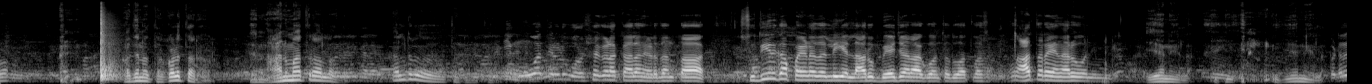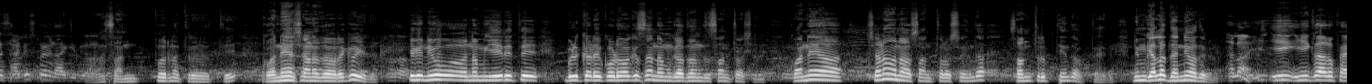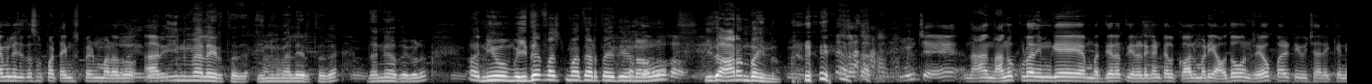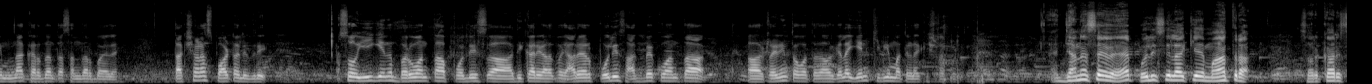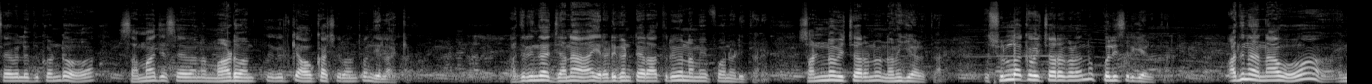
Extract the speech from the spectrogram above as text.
ಅದನ್ನು ತಗೊಳ್ತಾರೆ ಅವರು. ನಾನು ಮಾತ್ರ ಅಲ್ಲ ಎಲ್ಲರೂ ತಗೊಳ್ತಾರೆ. ಈ ಮೂವತ್ತೆರಡು ವರ್ಷಗಳ ಕಾಲ ನಡೆದಂಥ ಸುದೀರ್ಘ ಪಯಣದಲ್ಲಿ ಎಲ್ಲರೂ ಬೇಜಾರಾಗುವಂಥದ್ದು ಅಥವಾ ಆ ಥರ ಏನಾದ್ರು ನಿಮಗೆ? ಏನೂ ಇಲ್ಲ. ಏನೂ ಇಲ್ಲ. ಸಂಪೂರ್ಣ ತೃಪ್ತಿ. ಕೊನೆಯ ಕ್ಷಣದವರೆಗೂ ಇದೆ. ಈಗ ನೀವು ನಮಗೆ ಈ ರೀತಿ ಬೀಳ್ಕಡೆ ಕೊಡುವಾಗ ಸಹ ನಮ್ಗೆ ಅದೊಂದು ಸಂತೋಷ ಕೊನೆಯ ಕ್ಷಣವು ನಾವು ಸಂತೋಷದಿಂದ ಸಂತೃಪ್ತಿಯಿಂದ ಹೋಗ್ತಾ ಇದ್ದೀವಿ. ನಿಮಗೆಲ್ಲ ಧನ್ಯವಾದಗಳು. ಈ ಈಗಲಾದ್ರು ಫ್ಯಾಮಿಲಿ ಜೊತೆ ಸ್ವಲ್ಪ ಟೈಮ್ ಸ್ಪೆಂಡ್ ಮಾಡೋದು ಇನ್ಮೇಲೆ ಇರ್ತದೆ ಇನ್ಮೇಲೆ ಇರ್ತದೆ. ಧನ್ಯವಾದಗಳು. ನೀವು ಇದೇ ಫಸ್ಟ್ ಮಾತಾಡ್ತಾ ಇದ್ದೀವಿ ನಾವು. ಇದು ಆರಂಭ ಇನ್ನು. ಮುಂಚೆ ನಾನು ನಾನು ಕೂಡ ನಿಮಗೆ ಮಧ್ಯರಾತ್ರಿ ಎರಡು ಗಂಟೆಲಿ ಕಾಲ್ ಮಾಡಿ ಯಾವುದೋ ಒಂದು ರೇವ್ ಪಾರ್ಟಿ ವಿಚಾರಕ್ಕೆ ನಿಮ್ಮನ್ನ ಕರೆದಂಥ ಸಂದರ್ಭ ಇದೆ. ತಕ್ಷಣ ಸ್ಪಾಟಲ್ಲಿ ಇದ್ರಿ. ಸೊ ಈಗೇನು ಬರುವಂಥ ಪೊಲೀಸ್ ಅಧಿಕಾರಿಗಳು ಅಥವಾ ಯಾರ್ಯಾರು ಪೊಲೀಸ್ ಆಗಬೇಕು ಅಂತ ಟ್ರೈನಿಂಗ್ ತಗೋತಾರೆ ಅವ್ರಿಗೆಲ್ಲ ಏನು ಕಿವಿ ಮಾತಾಡೋಕ್ಕೆ ಇಷ್ಟಪಡ್ತಾರೆ? ಜನಸೇವೆ ಪೊಲೀಸ್ ಇಲಾಖೆ ಮಾತ್ರ. ಸರ್ಕಾರಿ ಸೇವೆಯಲ್ಲಿ ಇದ್ದುಕೊಂಡು ಸಮಾಜ ಸೇವೆಯನ್ನು ಮಾಡುವಂಥದಕ್ಕೆ ಅವಕಾಶ ಇರುವಂಥ ಒಂದು ಇಲಾಖೆ. ಅದರಿಂದ ಜನ ಎರಡು ಗಂಟೆ ರಾತ್ರಿಯೂ ನಮಗೆ ಫೋನ್ ಹೊಡಿತಾರೆ. ಸಣ್ಣ ವಿಚಾರನೂ ನಮಗೆ ಹೇಳ್ತಾರೆ. ಶುಲ್ಲಕ ವಿಚಾರಗಳನ್ನು ಪೊಲೀಸರಿಗೆ ಹೇಳ್ತಾರೆ. ಅದನ್ನು ನಾವು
